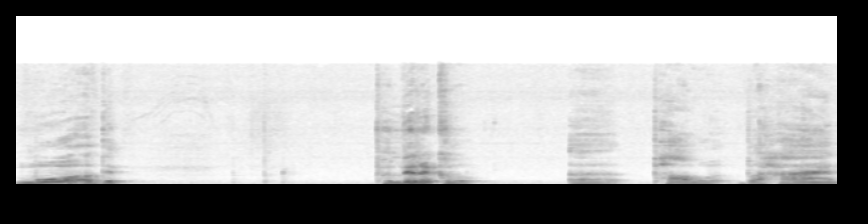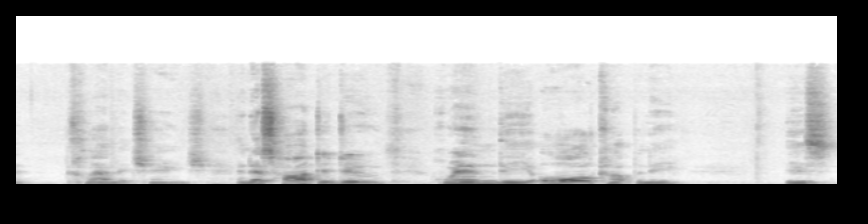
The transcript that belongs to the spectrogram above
more of the political uh, power behind climate change, and that's hard to do when the oil company is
